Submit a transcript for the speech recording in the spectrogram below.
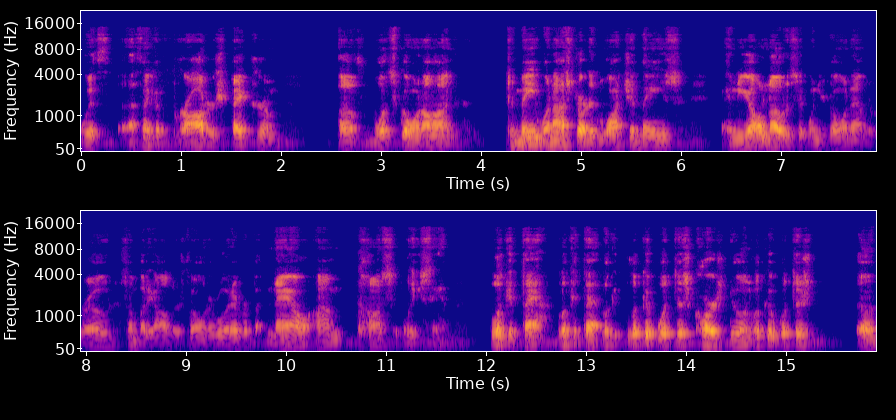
with, I think, a broader spectrum of what's going on. To me, when I started watching these, and you all notice it when you're going down the road, somebody on their phone or whatever. But now I'm constantly saying, "Look at that! Look at that! Look at look at what this car's doing! Look at what this uh,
